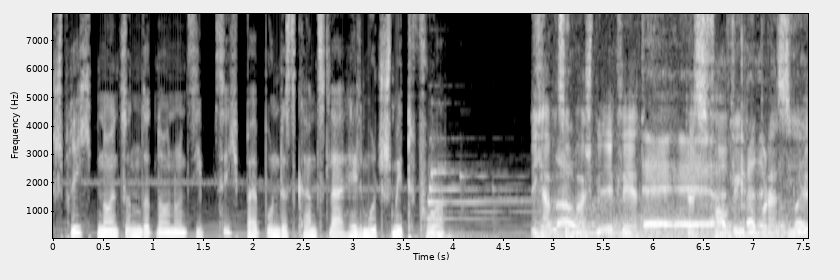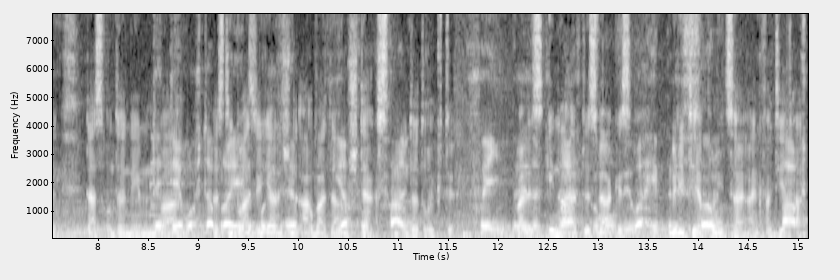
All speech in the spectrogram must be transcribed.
spricht 1979 bei Bundeskanzler Helmut Schmidt vor. Ich habe zum Beispiel erklärt, dass VW do Brasil das Unternehmen war, das die brasilianischen Arbeiter am stärksten unterdrückte, weil es innerhalb des Werkes Militärpolizei einquartiert hat.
